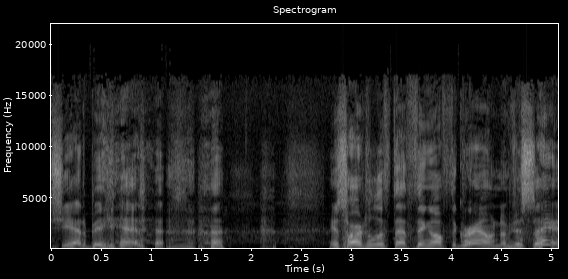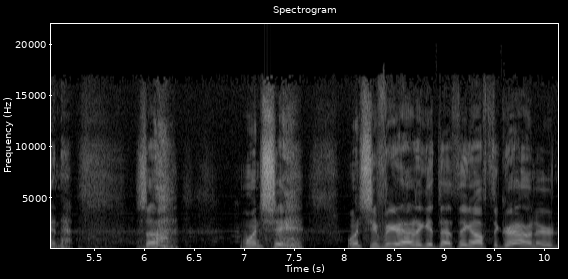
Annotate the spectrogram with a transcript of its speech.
she had a big head it's hard to lift that thing off the ground. I'm just saying. So once she once she figured out how to get that thing off the ground, her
